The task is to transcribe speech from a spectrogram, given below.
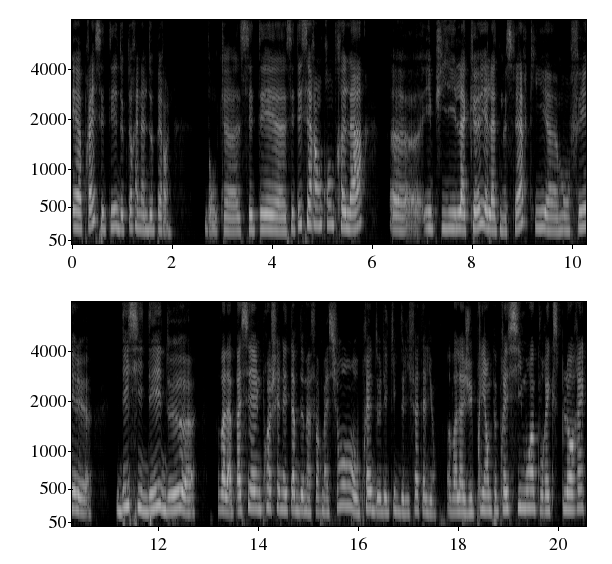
et après c'était Dr Reynaldo Perron. Donc c'était ces rencontres-là, et puis l'accueil et l'atmosphère qui m'ont fait décider de voilà, passer à une prochaine étape de ma formation auprès de l'équipe de l'IFAT à Lyon. Voilà, j'ai pris à peu près six mois pour explorer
